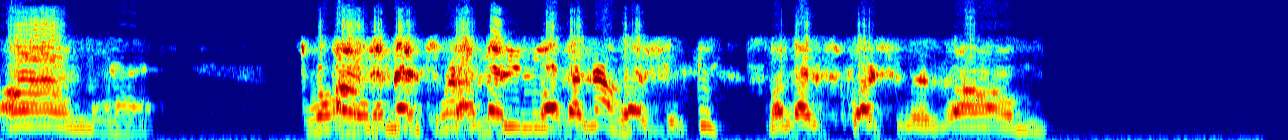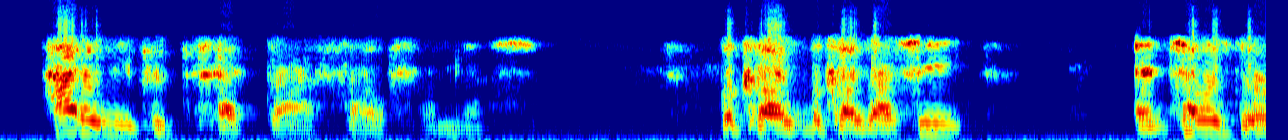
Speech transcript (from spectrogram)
Um, All right. What, what, next, my next, my next question. My next question is, um, how do we protect ourselves from this? Because because I see, and tell us the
